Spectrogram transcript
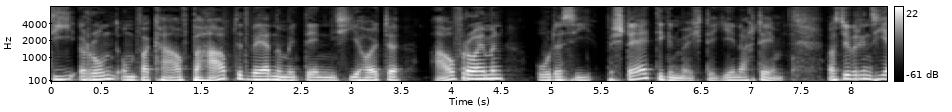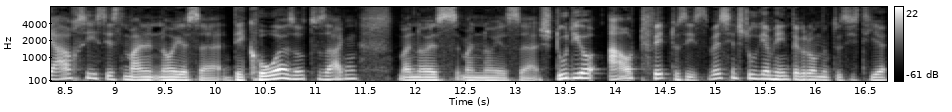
die rund um Verkauf behauptet werden und mit denen ich hier heute aufräumen oder sie bestätigen möchte, je nachdem. Was du übrigens hier auch siehst, ist mein neues äh, Dekor sozusagen, mein neues, mein neues äh, Studio-Outfit. Du siehst ein bisschen Studio im Hintergrund und du siehst hier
